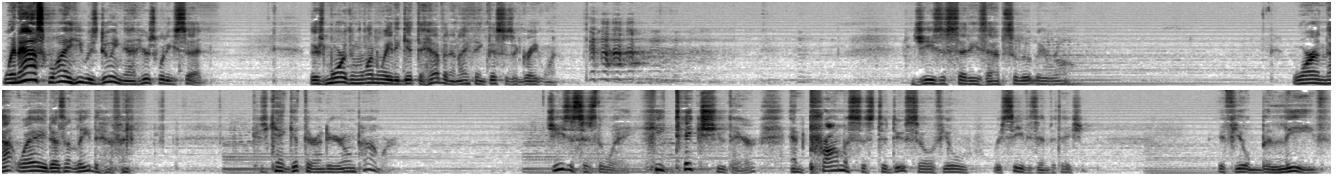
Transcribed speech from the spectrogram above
When asked why he was doing that, here's what he said There's more than one way to get to heaven, and I think this is a great one. Jesus said he's absolutely wrong. Warren, that way doesn't lead to heaven because you can't get there under your own power. Jesus is the way. He takes you there and promises to do so if you'll receive his invitation. If you'll believe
